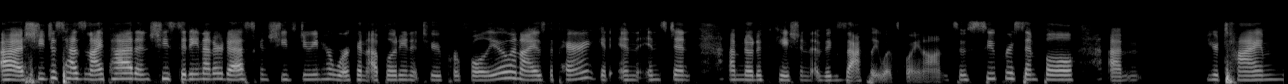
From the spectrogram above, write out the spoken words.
Uh, she just has an iPad and she's sitting at her desk and she's doing her work and uploading it to her portfolio. And I, as the parent, get an instant um, notification of exactly what's going on on. So super simple. Um, your time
